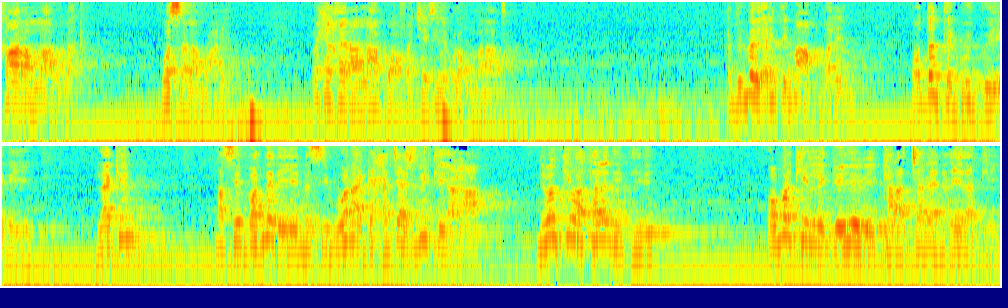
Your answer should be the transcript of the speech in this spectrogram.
khaara allahu laka. Wasalaamu calaykum. Wixii khayr allaha ku waafajiyay siday kula qumanaata cabdilmalik arrintii ma aqbalin oo danta guud buu eegayay. Laakiin nasiib badnida iyo nasiib wanaagga xajaaj ninkii ahaa nimankiibaa taladii diiday oo markii la geeyey bay kala jabeen ciidankii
